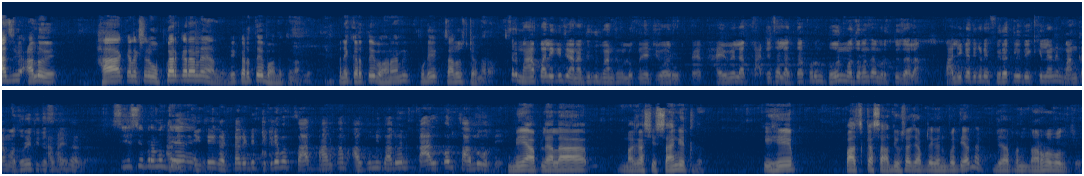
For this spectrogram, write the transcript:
आज मी आलोय हा काय लक्षात उपकार करायला नाही आलो हे कर्तव्य भावनेतून आलो आणि हे कर्तव्य भावना आम्ही पुढे चालूच ठेवणार आहोत. सर महापालिकेची अनधिकृत बांधकाम लोकांच्या जीवावर उठत आहेत हायवेला काचेचा लगदा पडून दोन मजुरांचा मृत्यू झाला. पालिका तिकडे फिरकली देखील आणि बांधकाम अजूनही तिथेच आहे. सीएससी प्रमुख आणि जिथे घटना घडली तिकडे पण सात बांधकाम अजूनही चालू आहे आणि काल पण चालू होते. मी आपल्याला मगाशी सांगितलं की हे पाच का सहा दिवसाचे आपले गणपती आहेत ना जे आपण नॉर्मल बोलतो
